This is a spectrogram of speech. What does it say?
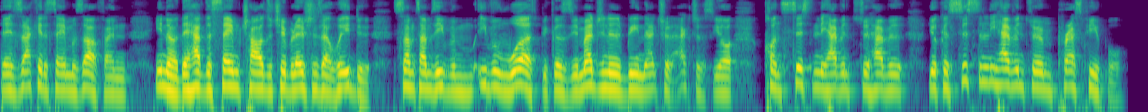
They're exactly the same as us, and you know they have the same trials and tribulations that we do. Sometimes even even worse because imagine being an actor and actress, you're consistently having to have you're consistently having to impress people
